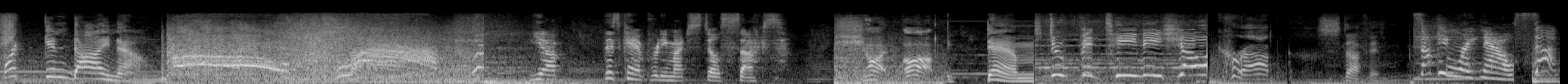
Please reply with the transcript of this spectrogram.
frickin' die now. Oh! Yep, this camp pretty much still sucks. Shut up. Damn. Stupid TV show! Crap. Stuff it. Sucking right now. Suck.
